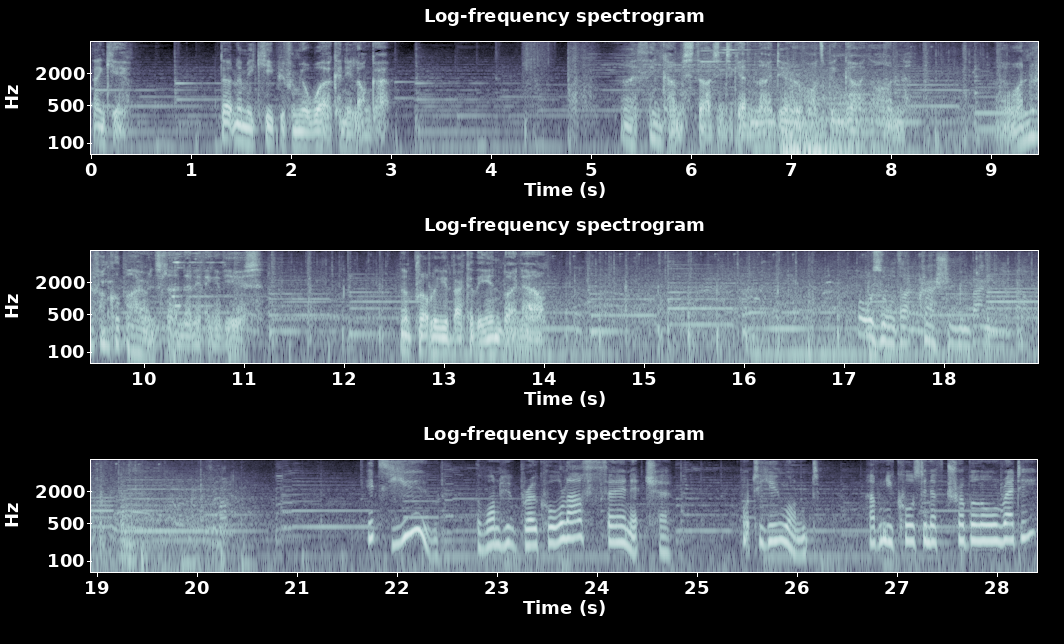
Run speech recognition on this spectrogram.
thank you. Don't let me keep you from your work any longer. I think I'm starting to get an idea of what's been going on. I wonder if Uncle Byron's learned anything of use. He'll probably be back at the inn by now. What was all that crashing and banging about? It's you, the one who broke all our furniture. What do you want? Haven't you caused enough trouble already?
